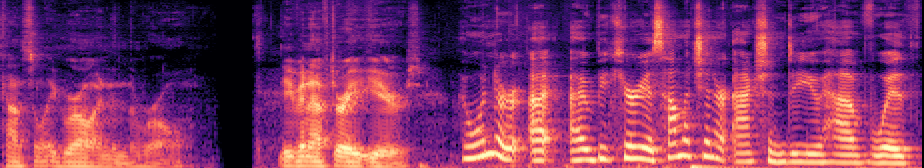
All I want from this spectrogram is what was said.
constantly growing in the role even after eight years. I wonder I, i'd be curious how much interaction do you have with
